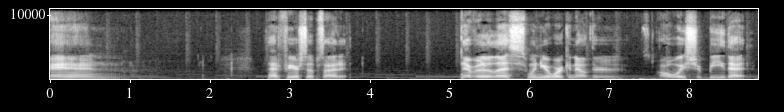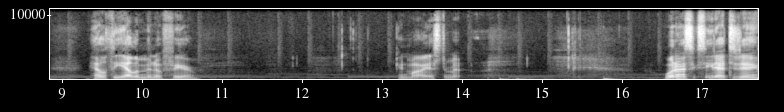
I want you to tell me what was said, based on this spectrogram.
And that fear subsided. Nevertheless, when you're working out, there always should be that healthy element of fear, in my estimate. What I succeed at today?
